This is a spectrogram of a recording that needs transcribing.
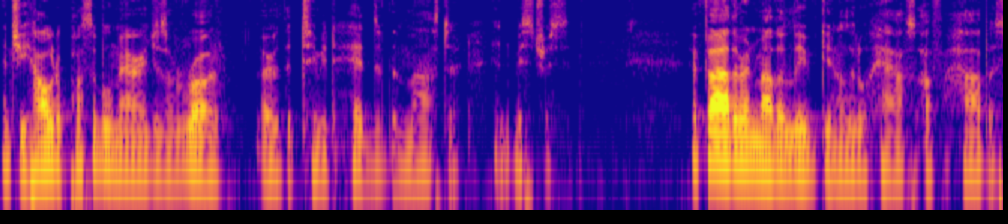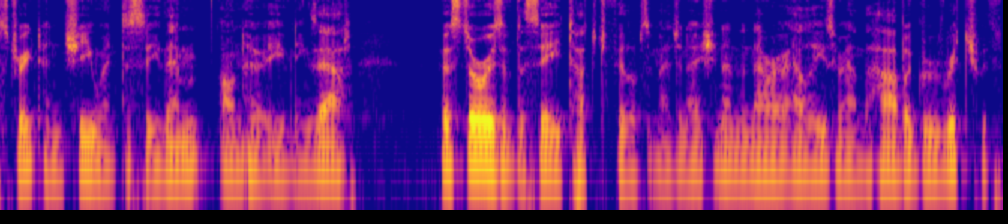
and she held a possible marriage as a rod over the timid heads of the master and mistress. Her father and mother lived in a little house off Harbour Street, and she went to see them on her evenings out. Her stories of the sea touched Philip's imagination, and the narrow alleys around the harbour grew rich with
